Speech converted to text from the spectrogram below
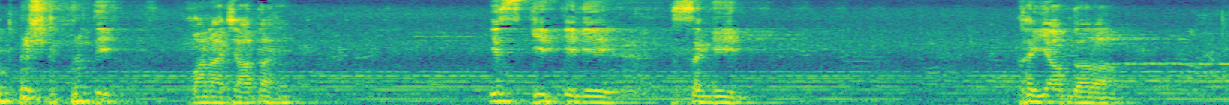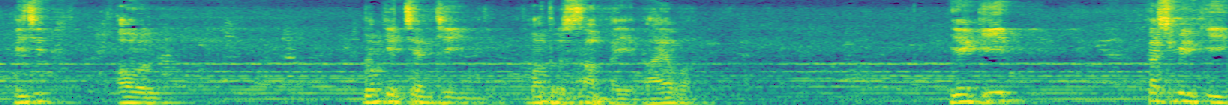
उत्कृष्ट कृति माना जाता है। इस गीत के लिए संगीत खयाम द्वारा विजित और मुके चंद जी मधुर साहब का ये गाया हुआ। ये गीत कश्मीर की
